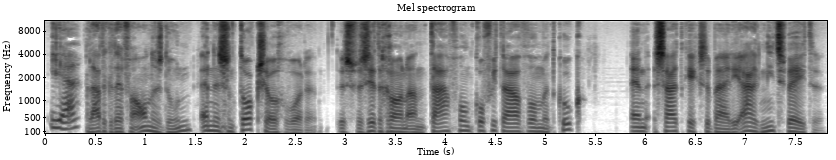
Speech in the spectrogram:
Ja, Laat ik het even anders doen. En het is een talkshow geworden. Dus we zitten gewoon aan tafel, een koffietafel met koek. En sidekicks erbij die eigenlijk niets weten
